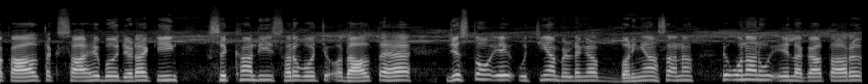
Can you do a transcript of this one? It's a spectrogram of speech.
ਅਕਾਲ ਤਖਤ ਸਾਹਿਬ ਜਿਹੜਾ ਕਿ ਸਿੱਖਾਂ ਦੀ ਸਰਵਉੱਚ ਅਦਾਲਤ ਹੈ ਜਿਸ ਤੋਂ ਇਹ ਉੱਚੀਆਂ ਬਿਲਡਿੰਗਾਂ ਬਣੀਆਂ ਸਨ ਤੇ ਉਹਨਾਂ ਨੂੰ ਇਹ ਲਗਾਤਾਰ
